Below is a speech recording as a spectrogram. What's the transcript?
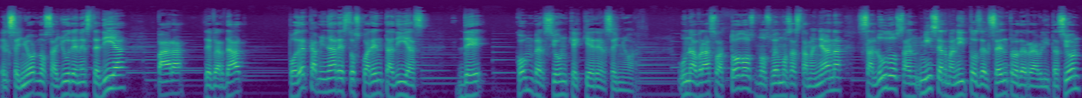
El Señor nos ayude en este día para de verdad poder caminar estos 40 días de conversión que quiere el Señor. Un abrazo a todos, nos vemos hasta mañana. Saludos a mis hermanitos del Centro de Rehabilitación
